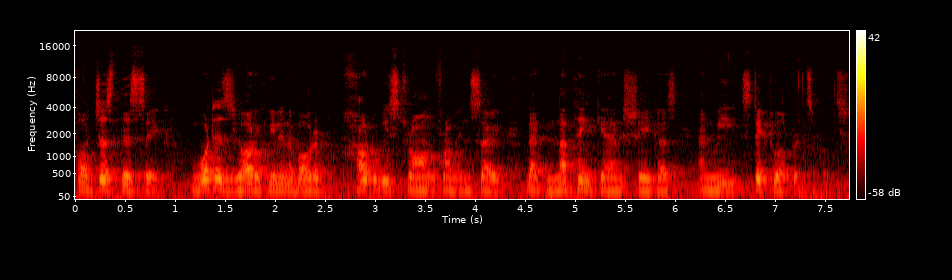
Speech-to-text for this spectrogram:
for just this sake. What is your opinion about it? How to be strong from inside that nothing can shake us and we stick to our principles?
